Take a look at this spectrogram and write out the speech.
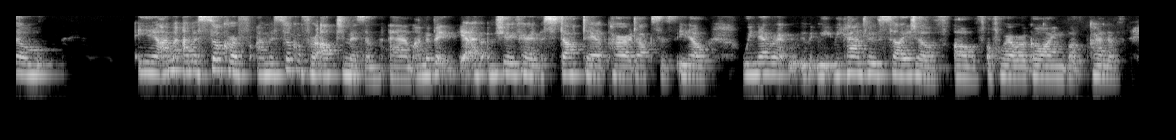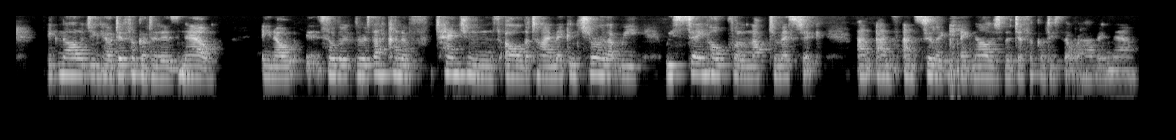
So you know, I'm, I'm a sucker. For, I'm a sucker for optimism. Um, I'm a bit. Yeah, I'm sure you've heard the Stockdale paradoxes. You know, we never, we, we can't lose sight of, of of where we're going, but kind of acknowledging how difficult it is now. You know, so there, there's that kind of tensions all the time, making sure that we we stay hopeful and optimistic, and and and still acknowledge the difficulties that we're having now.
